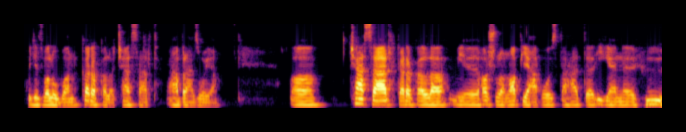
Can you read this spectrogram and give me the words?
hogy ez valóban Karakalla császárt ábrázolja. A császár Karakalla hasonló napjához, tehát igen hű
